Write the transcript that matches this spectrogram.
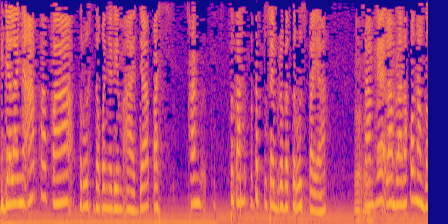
gejalanya apa Pak? Terus dokternya diem aja pas kan tetap, tetap tuh saya berobat terus Pak ya. Heeh. Sampai lama-lama kok nambah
